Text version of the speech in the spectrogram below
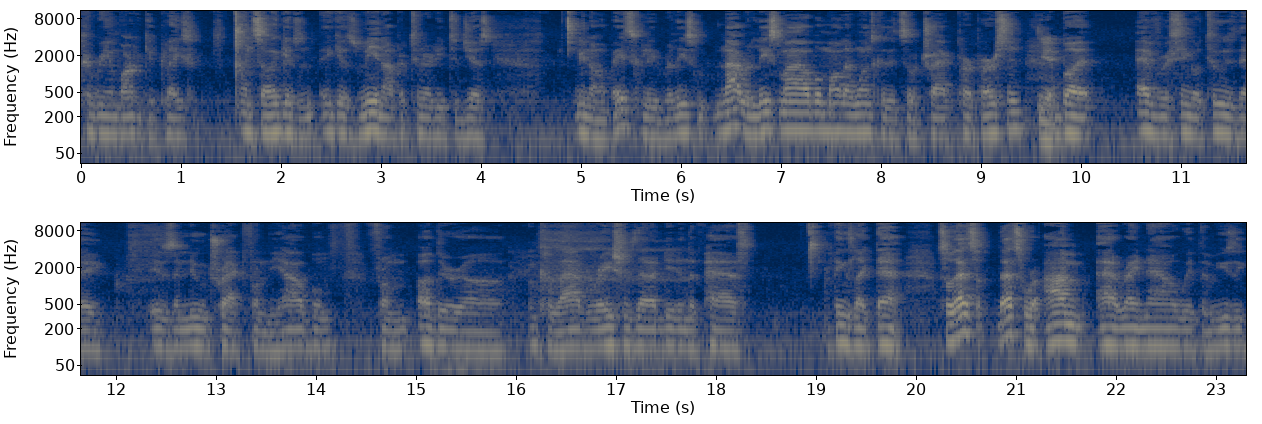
Korean barbecue place, and so it gives it gives me an opportunity to just you know basically release not release my album all at once because it's a track per person, Yeah. but every single Tuesday is a new track from the album, from other uh, collaborations that I did in the past, things like that. So that's that's where I'm at right now with the music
